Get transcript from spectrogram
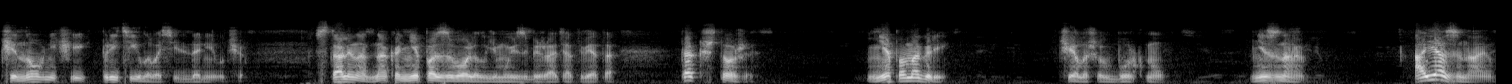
чиновничьей, претила Василию Даниловичу. Сталин, однако, не позволил ему избежать ответа. «Так что же?» «Не помогли?» Челышев буркнул. «Не знаю». «А я знаю.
